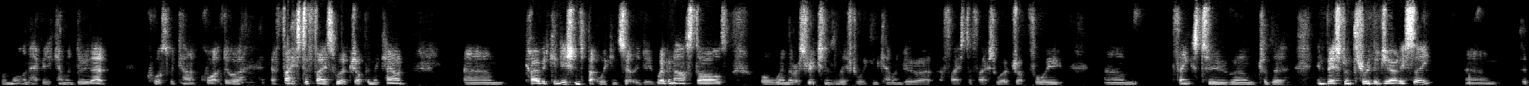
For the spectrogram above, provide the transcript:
we're more than happy to come and do that. Of course, we can't quite do a face-to-face workshop in the current um, COVID conditions, but we can certainly do webinar styles or when the restrictions lift, we can come and do a face-to-face workshop for you. Um, thanks to um, to the investment through the GRDC um, that,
